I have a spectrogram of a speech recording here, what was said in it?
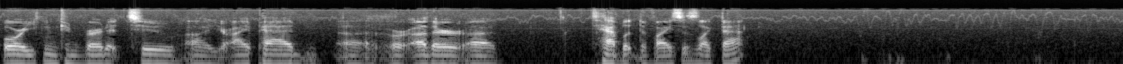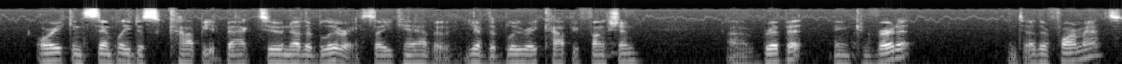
or you can convert it to uh, your iPad uh, or other uh, tablet devices like that. Or you can simply just copy it back to another Blu-ray. So you can have a you have the Blu-ray copy function uh, rip it and convert it into other formats.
